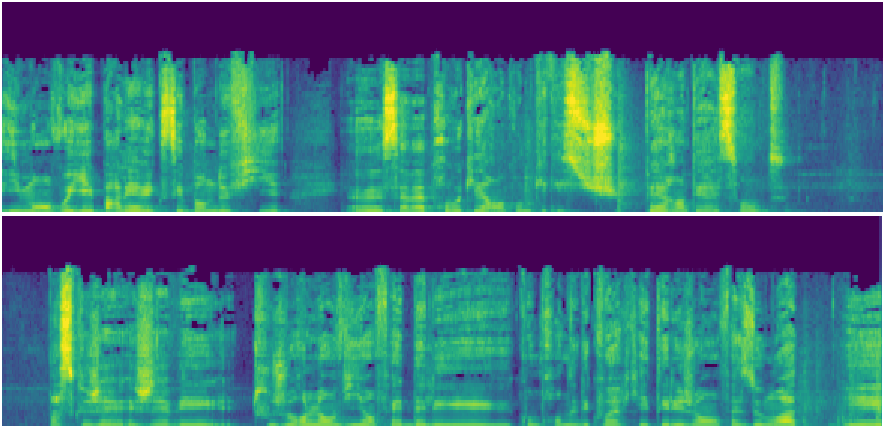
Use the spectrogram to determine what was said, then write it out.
et ils m'ont envoyé parler avec ces bandes de filles. Euh, ça m'a provoqué des rencontres qui étaient super intéressantes, parce que j'avais toujours l'envie en fait d'aller comprendre et découvrir qui étaient les gens en face de moi. Et,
